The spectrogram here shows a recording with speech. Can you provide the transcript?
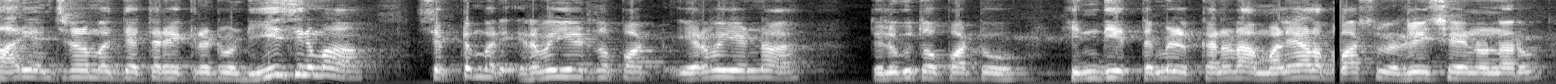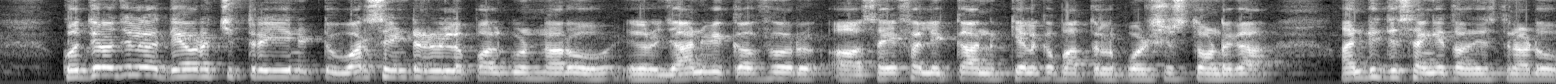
భారీ అంచనాల మధ్య తెరకెక్కినటువంటి ఈ సినిమా సెప్టెంబర్ ఇరవై ఏడుతో పాటు ఇరవై ఏడున తెలుగుతో పాటు హిందీ తమిళ్ కన్నడ మలయాళ భాషలో రిలీజ్ చేయనున్నారు. కొద్ది రోజులుగా దేవర చిత్ర యూనిట్ వరుస ఇంటర్వ్యూలో పాల్గొంటున్నారు. ఇందులో జాన్వీ కఫూర్ సైఫ్ అలీ ఖాన్ కీలక పాత్రలు పోషిస్తుండగా అనిరుద్ధ్ సంగీతం అందిస్తున్నాడు.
